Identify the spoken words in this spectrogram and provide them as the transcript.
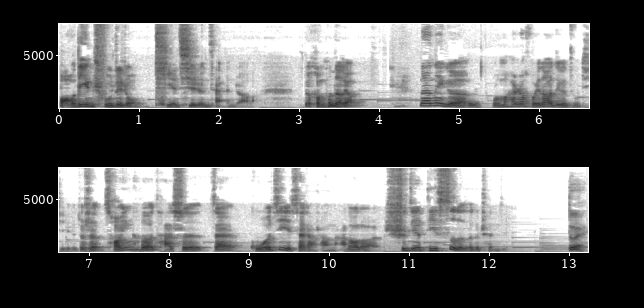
保定出这种铁器人才，你知道吧？就很不得了。那那个，我们还是回到这个主题，就是曹英克他是在国际赛场上拿到了世界第四的这个成绩。对，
